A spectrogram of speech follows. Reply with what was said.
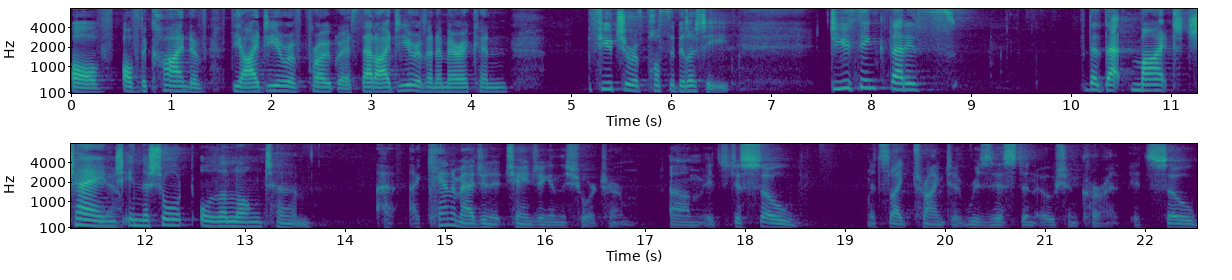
of, of the kind of the idea of progress, that idea of an American future of possibility. Do you think that is that that might change yeah. in the short or the long term? I, I, can't imagine it changing in the short term. Um, it's just so, it's like trying to resist an ocean current. It's so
